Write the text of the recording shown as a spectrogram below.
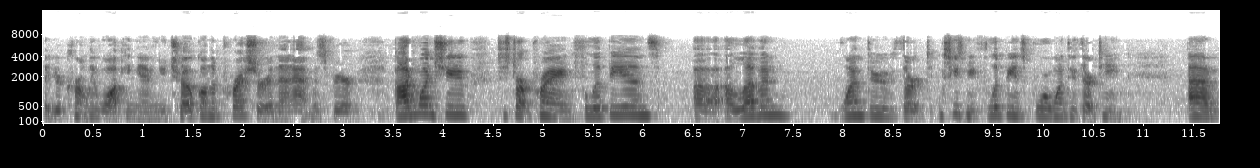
that you're currently walking in. You choke on the pressure in that atmosphere. God wants you to start praying Philippians uh, 11, 1 through 13. Excuse me, Philippians 4, 1 through 13. Um,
